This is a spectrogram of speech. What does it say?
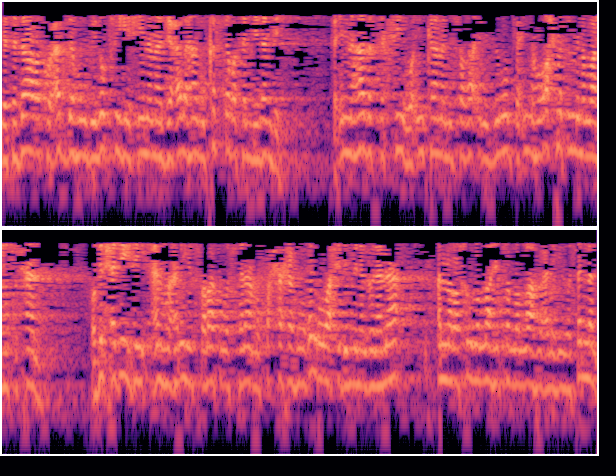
يتدارك عبده بلطفه حينما جعلها مكثرة لذنبه. فإن هذا التكفير وإن كان لصغائر الذنوب فإنه رحمة من الله سبحانه. وفي الحديث عنه عليه الصلاة والسلام صححه غير واحد من العلماء أن رسول الله صلى الله عليه وسلم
